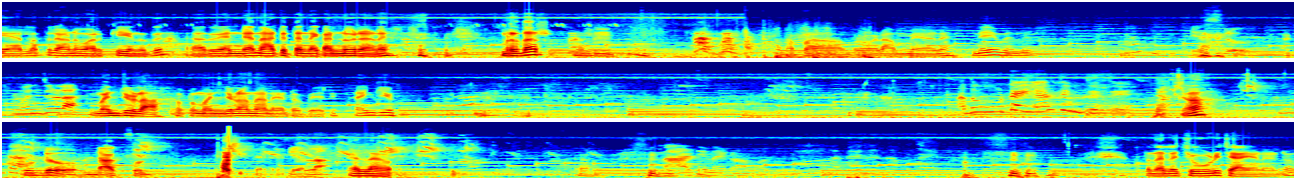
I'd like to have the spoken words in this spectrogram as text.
കേരളത്തിലാണ് വർക്ക് ചെയ്യുന്നത്. അത് എന്റെ നാട്ടിൽ തന്നെ കണ്ണൂരാണ്. ബ്രദർ അപ്പോൾ ബ്രോയുടെ അമ്മയാണ്. നെയ്മെന്ന് മഞ്ജുള അപ്പം മഞ്ജുള എന്നാണ് കേട്ടോ പേര് താങ്ക് യു ಅದು ಊಟ ಏನ್ ತಿಂತೈತೆ ആ ಫುಡ್ಡು ಡಾಗ್ ಫುಡ್ ಎಲ್ಲ എല്ലാം ನಾಟಿನ ಕಾಣೋದು അപ്പം നല്ല ചൂട് ചായയാണ് കേട്ടോ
